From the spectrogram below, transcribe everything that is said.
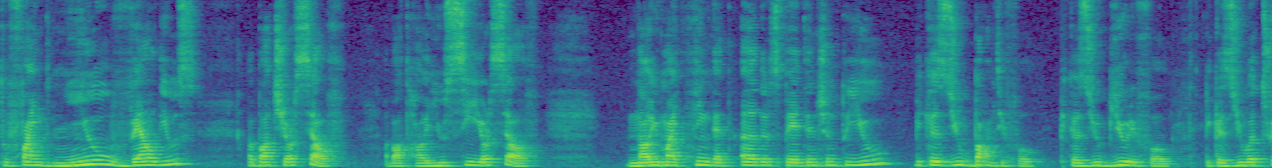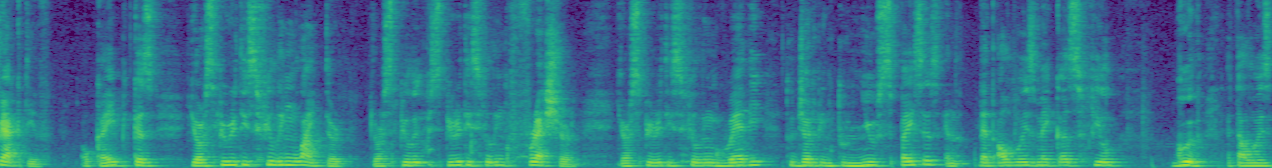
to find new values about yourself, about how you see yourself. Now you might think that others pay attention to you because you're bountiful, because you're beautiful, because you're attractive, okay? Because your spirit is feeling lighter, your spirit spirit is feeling fresher, your spirit is feeling ready to jump into new spaces and that always makes us feel good, that always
